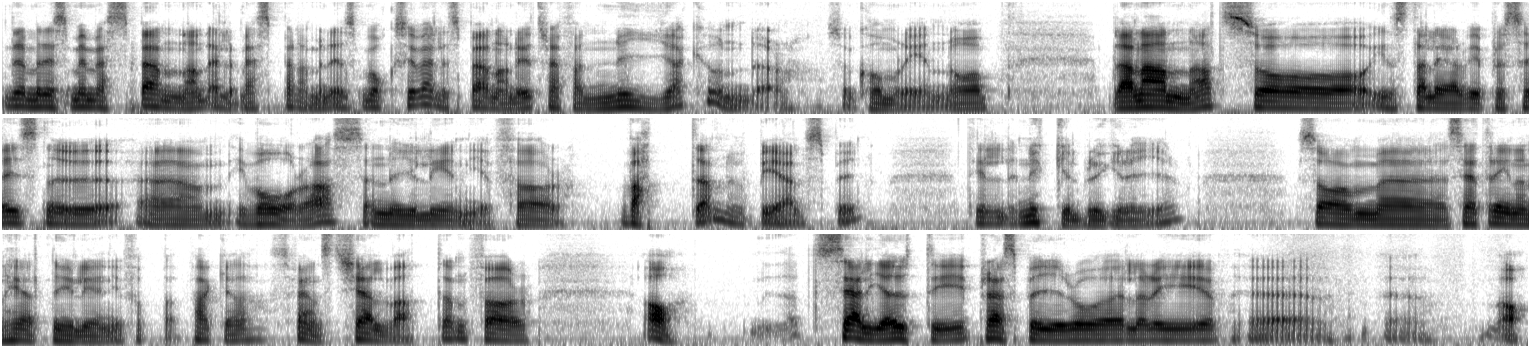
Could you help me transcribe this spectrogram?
det som är mest spännande, eller mest spännande, men det som också är väldigt spännande är att träffa nya kunder som kommer in. Och Bland annat så installerar vi precis nu i våras en ny linje för vatten uppe i Älvsbyn till nyckelbryggerier. Som eh, sätter in en helt ny linje för att packa svenskt källvatten för ja, att sälja ute i Pressbyrå eller i eh, eh, ja,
